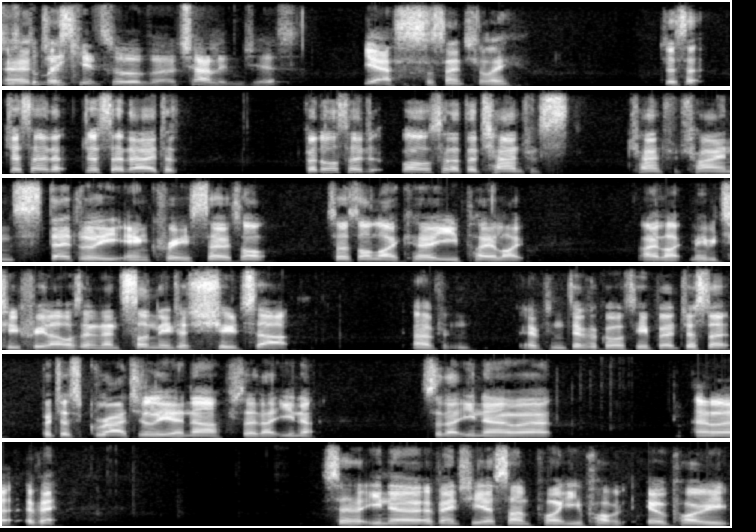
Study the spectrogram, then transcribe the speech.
just uh, to just- make it sort of a challenge, yes. yes, essentially. Just just so that just so that I but also well, also that the challenge would challenge would try and steadily increase. So it's not so it's not like uh, you play like I like maybe two three levels in and then suddenly just shoots up of in, of difficulty, but just a, but just gradually enough so that you know so that you know uh, uh event so that you know eventually at some point you probably it would probably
